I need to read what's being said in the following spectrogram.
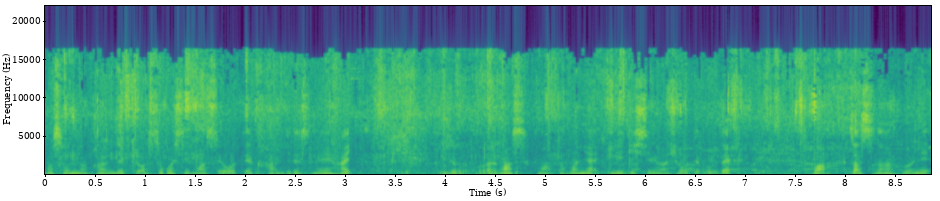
まあ、そんな感じで今日は過ごしていますよっていう感じですね。はい。以上でございます。まあ、たまには息抜きしてみましょうということで、まあ、雑談風に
